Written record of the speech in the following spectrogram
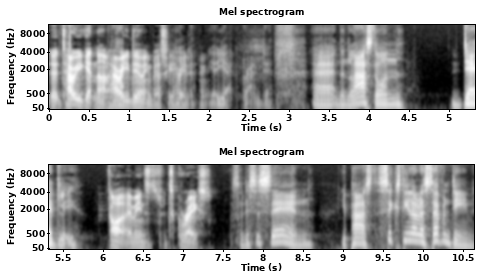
It's how are you getting on? How are you doing? Basically, how are you doing? Yeah, yeah, grand. Yeah. Uh, and then the last one, deadly. Oh, it means it's, it's great. So this is saying you passed 16 out of 17.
